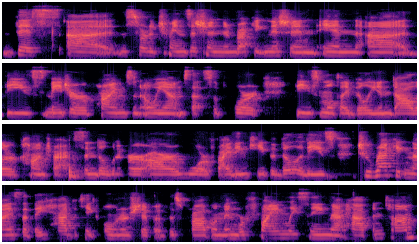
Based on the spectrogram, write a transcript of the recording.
this, uh, this sort of transition and recognition in uh, these major primes and OEMs that support these multi-billion dollar contracts and deliver our war fighting capabilities to recognize that they had to take ownership of this problem. And we're finally seeing that happen tom.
